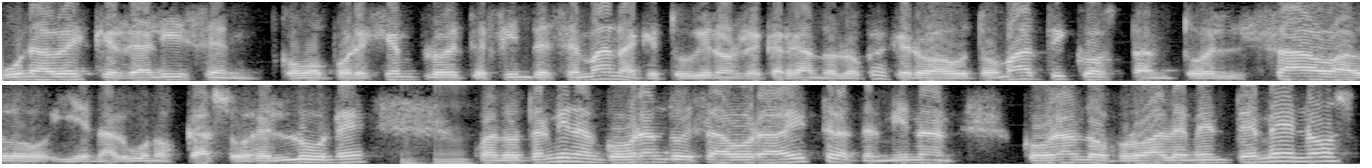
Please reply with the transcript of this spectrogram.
una vez que realicen, como por ejemplo este fin de semana que tuvieron recargando los cajeros automáticos, tanto el sábado y en algunos casos el lunes, uh -huh. cuando terminan cobrando esa hora extra, terminan cobrando probablemente menos,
